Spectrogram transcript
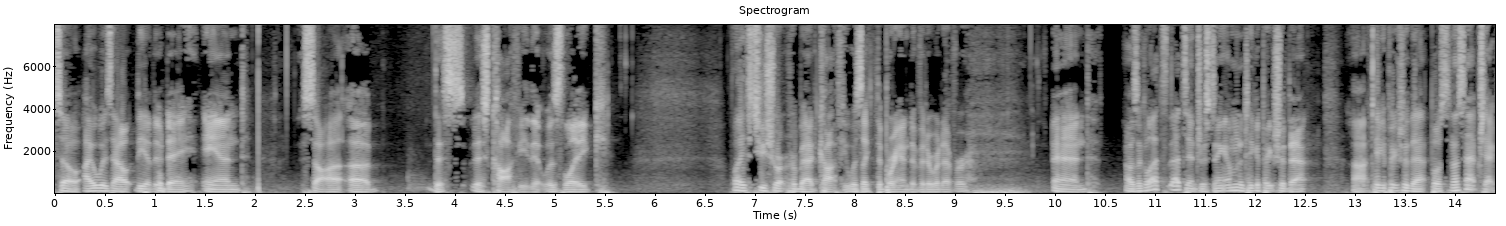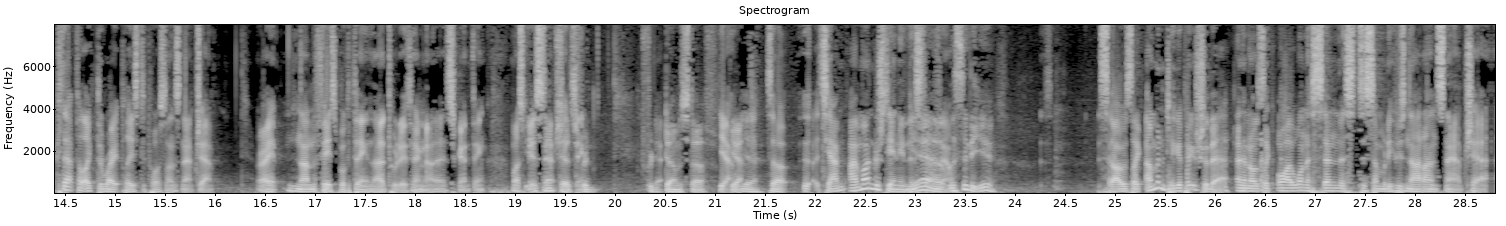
so I was out the other day and saw uh, this this coffee that was like life's too short for bad coffee was like the brand of it or whatever, and I was like, well, that's that's interesting. I'm going to take a picture of that. Uh, take a picture of that, post it on Snapchat because that felt like the right place to post on Snapchat. Right, not a Facebook thing, not a Twitter thing, not an Instagram thing. Must be a Snapchat Snapchat's for thing. for dumb stuff. yeah. Yeah. So uh, see, I'm, I'm understanding this. stuff Yeah, now. listen to you. So I was like, I'm going to take a picture of that. And then I was like, oh, I want to send this to somebody who's not on Snapchat.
